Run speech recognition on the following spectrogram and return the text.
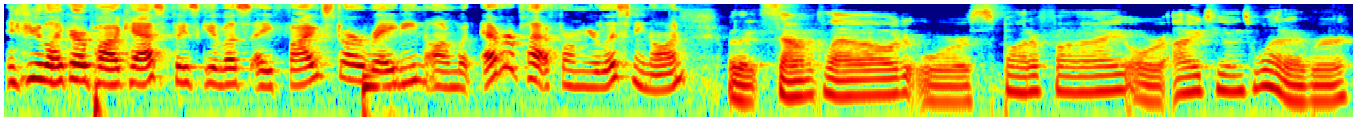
If you like our podcast, please give us a five star rating on whatever platform you're listening on. whether it's SoundCloud or Spotify or iTunes, whatever.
